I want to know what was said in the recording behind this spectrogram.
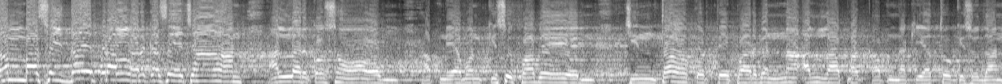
লম্বা সেজদায় পড়ে আল্লাহর কাছে চান। আল্লাহর কসম, আপনি এমন কিছু পাবেন, চিন্তাও করতে পারবেন না, আল্লাহ পাক আপনাকে এত কিছু দান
